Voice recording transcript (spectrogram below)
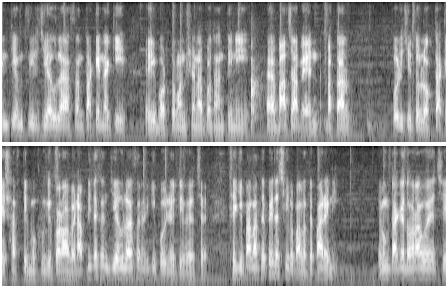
এনটিএমসির জিয়াউল হাসান তাকে নাকি এই বর্তমান সেনাপ্রধান তিনি বাঁচাবেন বা তার পরিচিত লোক তাকে শাস্তির মুখোমুখি করা হবে না। আপনি দেখেন জিয়াউল হাসানের কি পরিণতি হয়েছে? সে কি পালাতে পেরেছিল, পালাতে পারেনি? এবং তাকে ধরা হয়েছে,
